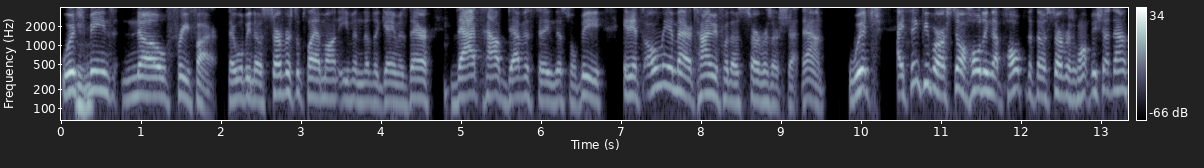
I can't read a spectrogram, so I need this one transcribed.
which mm-hmm. means no free fire. There will be no servers to play them on, even though the game is there. That's how devastating this will be. And it's only a matter of time before those servers are shut down, which I think people are still holding up hope that those servers won't be shut down.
